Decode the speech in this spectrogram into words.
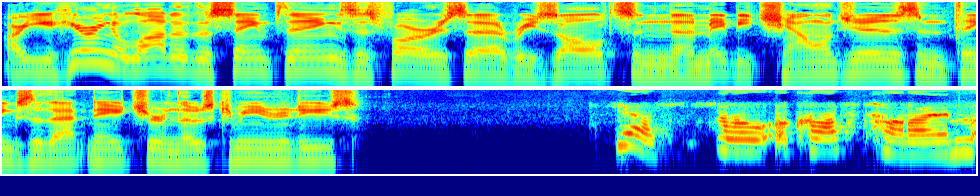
are you hearing a lot of the same things as far as results and maybe challenges and things of that nature in those communities? Yes. So across time,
